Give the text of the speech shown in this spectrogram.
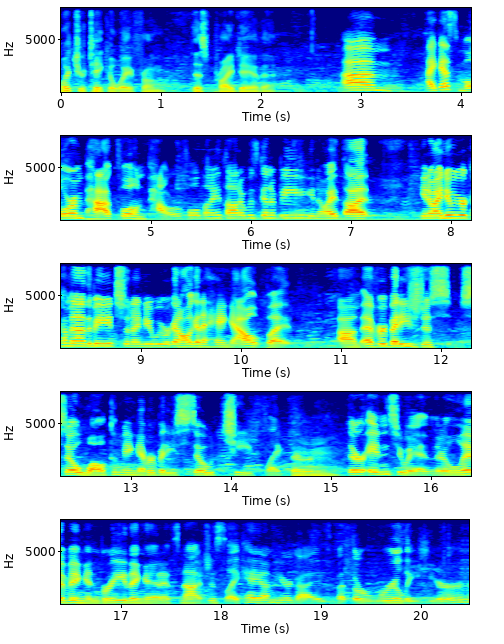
what's your takeaway from this Pride Day event? Um, I guess more impactful and powerful than I thought it was going to be. You know, I thought, you know, I knew we were coming out of the beach and I knew we were gonna, all going to hang out, but um, everybody's just so welcoming. Everybody's so chief. Like they're they're into it. And they're living and breathing it. It's not just like, hey, I'm here, guys, but they're really here,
